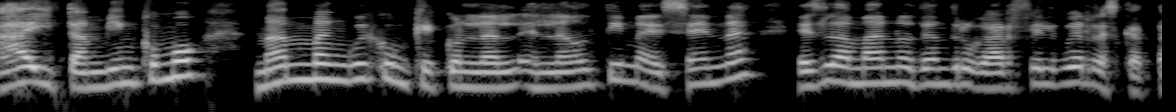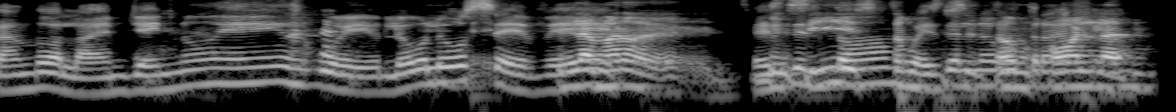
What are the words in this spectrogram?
Ah, y también como maman, güey, con que con la, en la última escena es la mano de Andrew Garfield, güey, rescatando a la MJ. No es, güey. Luego, luego se ve. Es la mano de. Es de Tom, güey, es del nuevo traje.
